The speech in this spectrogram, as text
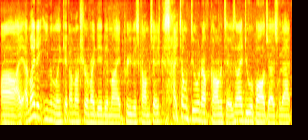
I, I might even link it. I'm not sure if I did in my previous commentaries because I don't do enough commentaries, and I do apologize for that.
